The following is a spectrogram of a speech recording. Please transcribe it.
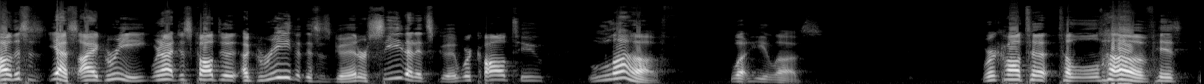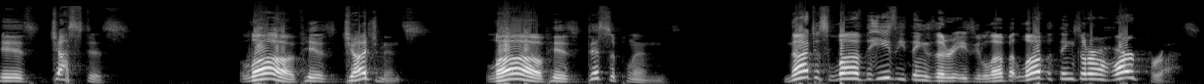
oh, this is, yes, I agree. We're not just called to agree that this is good or see that it's good. We're called to love what he loves. We're called to, to love his, his justice, love his judgments, love his disciplines, not just love the easy things that are easy to love, but love the things that are hard for us.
